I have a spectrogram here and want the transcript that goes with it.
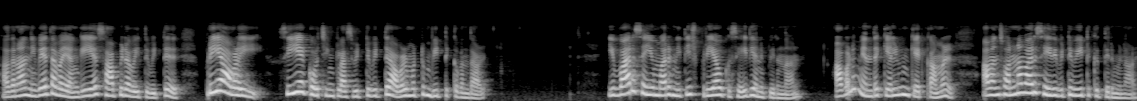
அதனால் நிவேதாவை அங்கேயே சாப்பிட வைத்துவிட்டு பிரியா அவளை சிஏ கோச்சிங் கிளாஸ் விட்டுவிட்டு அவள் மட்டும் வீட்டுக்கு வந்தாள். இவ்வாறு செய்யுமாறு நிதிஷ் பிரியாவுக்கு செய்தி அனுப்பியிருந்தான். அவளும் எந்த கேள்வியும் கேட்காமல் அவன் சொன்னவாறு செய்துவிட்டு வீட்டுக்கு திரும்பினாள்.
